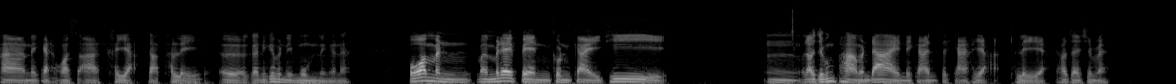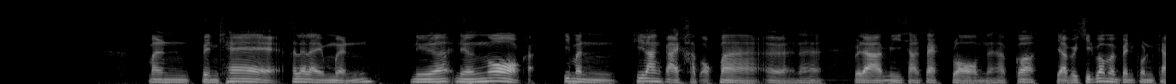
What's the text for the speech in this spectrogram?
ทางในการทำความสะอาดขยะจากทะเล เออกันนี้ก็เป็นอีกมุมหนึ่งนะ เพราะว่ามันมันไม่ได้เป็นกลไกที่อืมเราจะพึ่งพามันได้ในการจัดการขยะทะเลอะเข้าใจใช่ไหมมันเป็นแค่เขาเรียกอะไรเหมือนเนื้อเนื้องอกอะที่มันที่ร่างกายขับออกมา เออนะฮะเวลามีสารแปลกปลอมนะครับ ก็อย่าไปคิดว่ามันเป็นกลไก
